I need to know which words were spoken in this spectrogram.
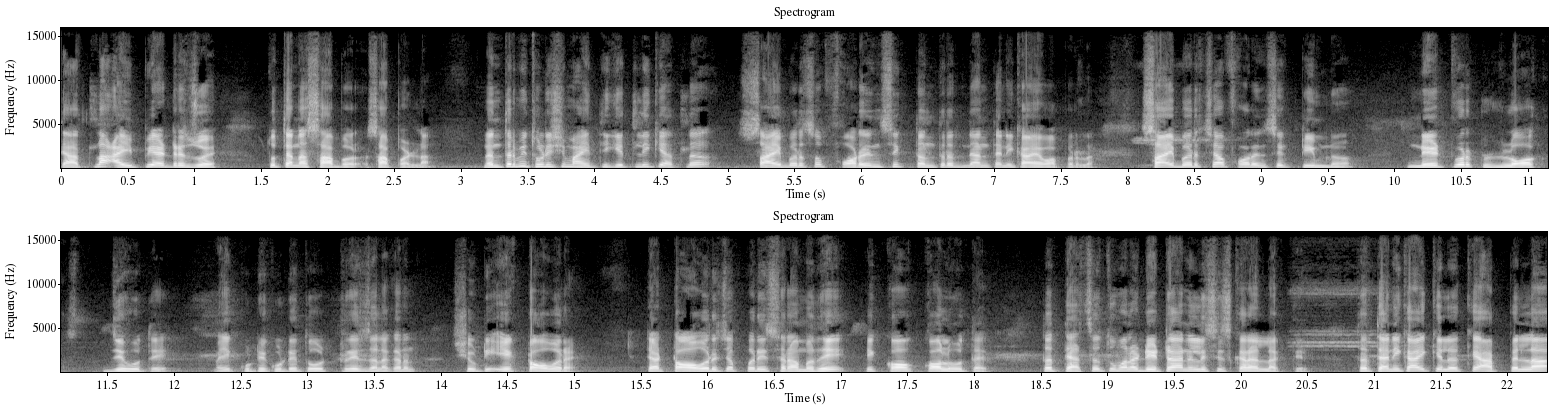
त्यातला आय पी ॲड्रेस जो आहे तो त्यांना साबर सापडला. नंतर मी थोडीशी माहिती घेतली की यातलं सायबरचं फॉरेन्सिक तंत्रज्ञान त्यांनी काय वापरलं. सायबरच्या फॉरेन्सिक टीमनं नेटवर्क लॉक जे होते म्हणजे कुठे कुठे तो ट्रेस झाला. कारण शेवटी एक टॉवर आहे. त्या टॉवरच्या परिसरामध्ये हे कॉ कॉल होत आहेत. तर त्याचं तुम्हाला डेटा ॲनालिसिस करायला लागतील. तर त्यांनी काय केलं की ॲपलला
